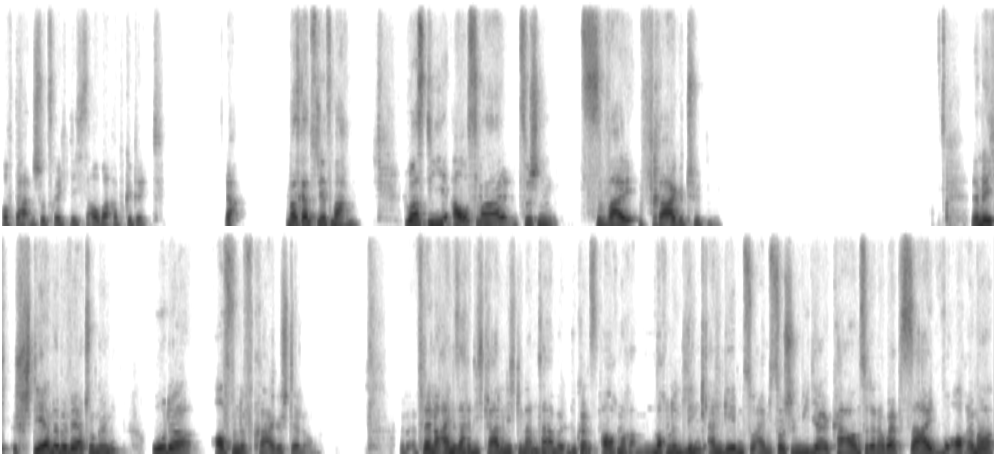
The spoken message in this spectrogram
auch datenschutzrechtlich sauber abgedeckt. Ja, was kannst du jetzt machen? Du hast die Auswahl zwischen zwei Fragetypen. Nämlich Sternebewertungen oder offene Fragestellungen. Vielleicht noch eine Sache, die ich gerade nicht genannt habe. Du kannst auch noch, noch einen Link angeben zu einem Social Media Account, zu deiner Website, wo auch immer,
